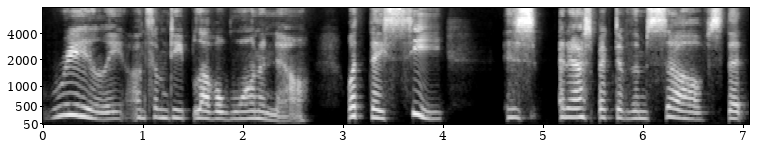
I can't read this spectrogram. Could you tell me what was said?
really, on some deep level, want to know. What they see is an aspect of themselves that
